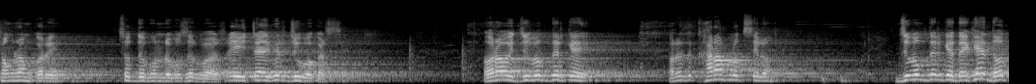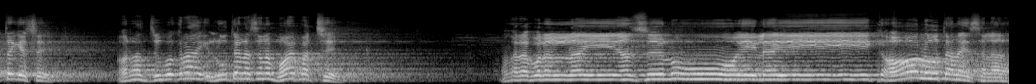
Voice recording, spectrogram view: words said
সংগ্রাম করে চোদ্দ পনেরো বছর বয়স, এই টাইপের যুবক আসছে। ওরা ওই যুবকদেরকে, ওরা তো খারাপ লোক ছিল। যুবকদেরকে দেখে ধরতে গেছে ওরা যুবকরা লুত আলাহিসাল্লাম ভয় পাচ্ছে। ওনারা বলেন লুত আলাইসালাম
